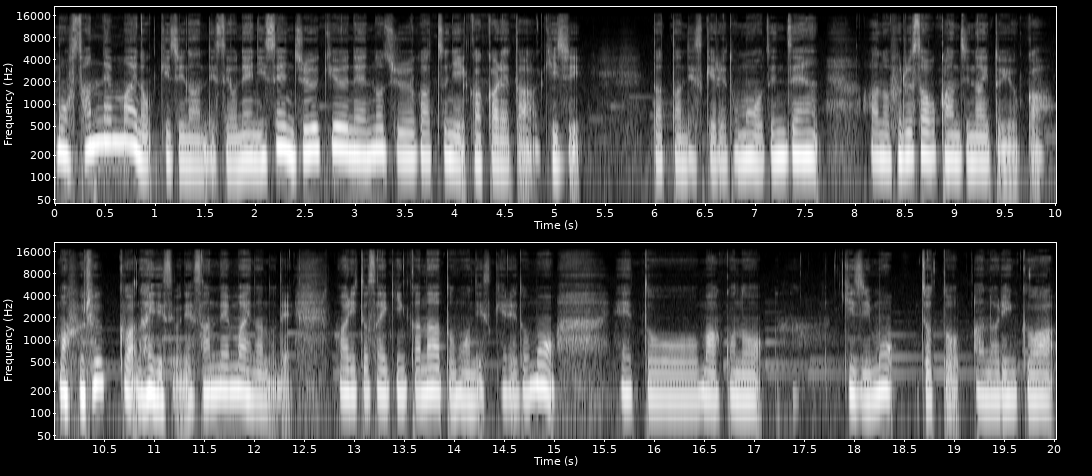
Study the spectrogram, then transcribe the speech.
もう3年前の記事なんですよね2019年の10月に書かれた記事だったんですけれども全然あの古さを感じないというかまあ古くはないですよね3年前なので割と最近かなと思うんですけれどもえっ、とまあこの記事もちょっとあのリンクは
